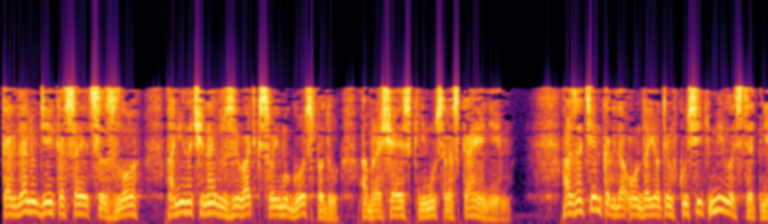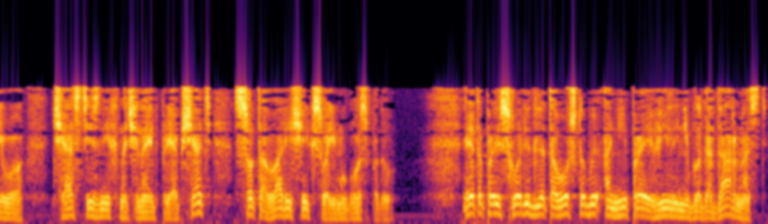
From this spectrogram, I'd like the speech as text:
Когда людей касается зло, они начинают взывать к своему Господу, обращаясь к Нему с раскаянием. А затем, когда Он дает им вкусить милость от Него, часть из них начинает приобщать сотоварищей к своему Господу. Это происходит для того, чтобы они проявили неблагодарность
